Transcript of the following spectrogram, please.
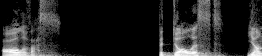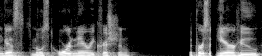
all of us. The dullest, youngest, most ordinary Christian, the person here who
